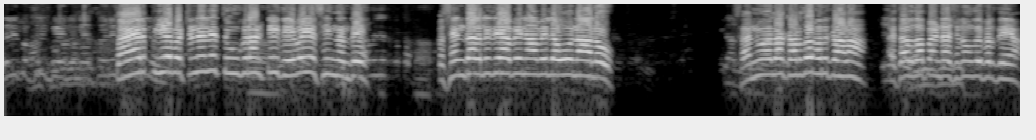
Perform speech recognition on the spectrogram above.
ਤੇਰੀ ਬੱਕਰੀ ਵੇਚ ਦਿੰਦੇ ਆ, ਤੇਰੀ 5 ਰੁਪਏ ਬਚਣੇ ਨੇ ਤੂੰ ਗਾਰੰਟੀ ਦੇ ਬਈ ਅਸੀਂ ਨੰਦੇ। ਪਸੰਦ ਅਗਲੇ ਦੇ ਆਵੇ ਨਾ ਆਵੇ ਲਓ ਨਾ ਲਓ। ਸਾਨੂੰ ਇਹਦਾ ਕੱਢਦਾ ਫਿਰ ਗਾਣਾ ਇੱਥੇ ਉਹਦਾ ਪੈਂਡਾ ਛਡਾਉਂਦੇ ਫਿਰਦੇ ਆ।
